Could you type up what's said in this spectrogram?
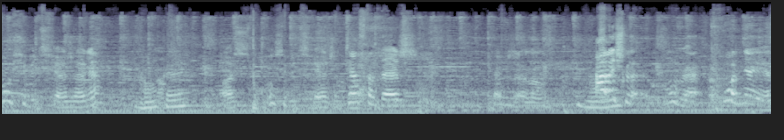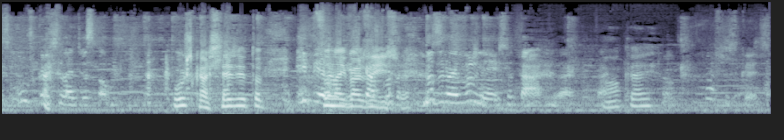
Musi być świeże, nie? No, Okej. Oś, musi być świeże. Ciasta też. Także no. Ale śle, mówię, chłodnia jest, łóżka śledzie są. Puszka śledzi to, I to najważniejsze. To jest najważniejsze, tak, tak, tak. Okej. No, to wszystko jest.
